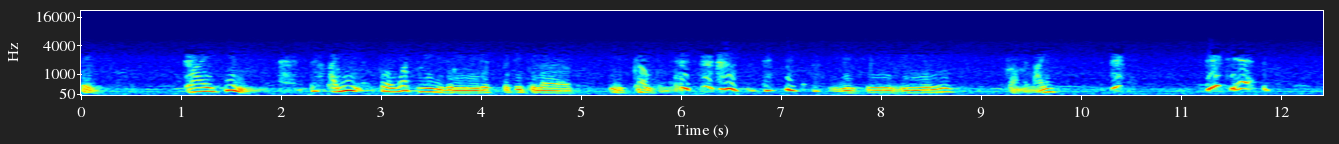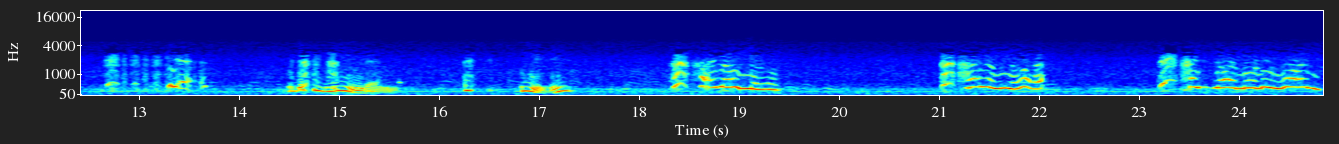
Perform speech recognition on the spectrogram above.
face. Why him? I mean, for what reason this particular countenance? Is he real from life? Yes. Yes. What does he mean then? Who is he? I don't know. I don't know. I saw him only once.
